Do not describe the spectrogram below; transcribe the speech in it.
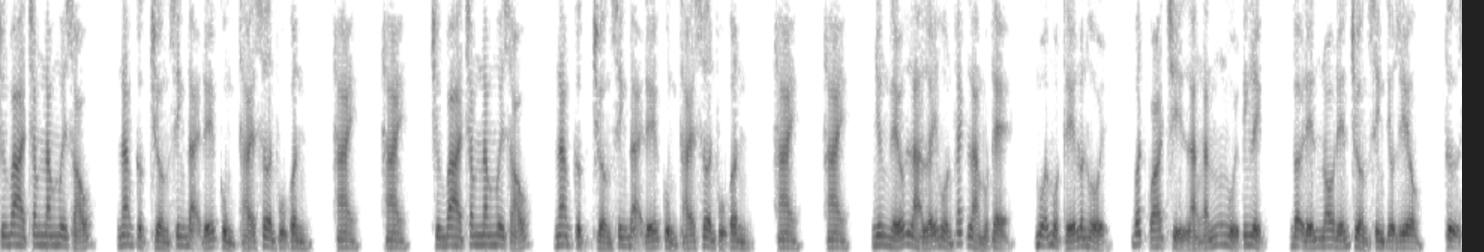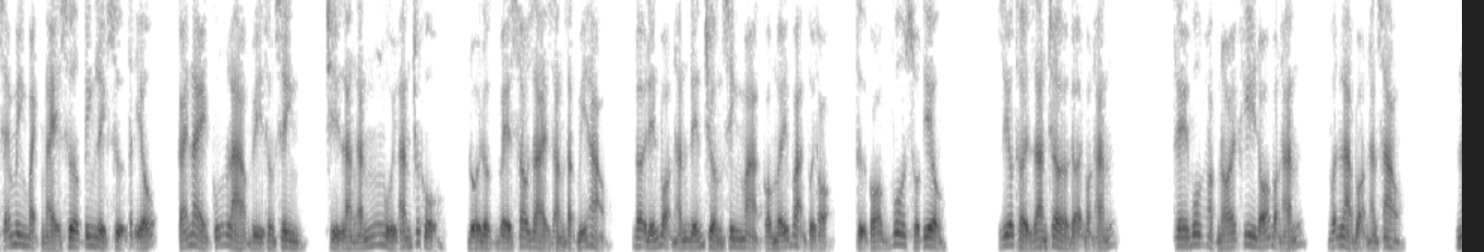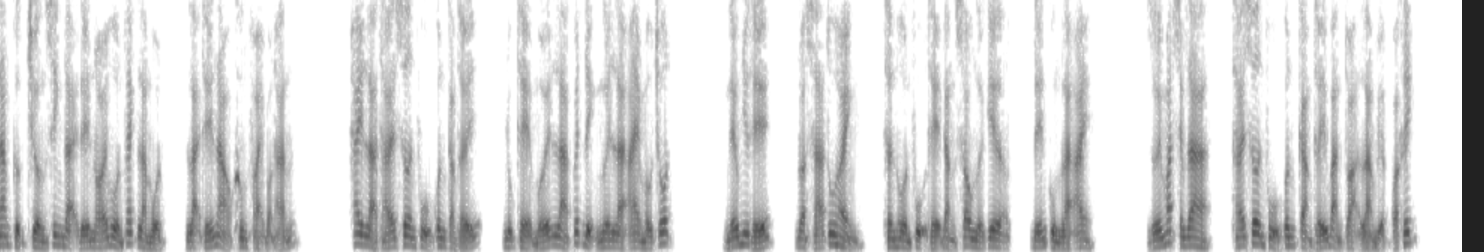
chương ba trăm năm mươi sáu, nam cực trường sinh đại đế cùng thái sơn phụ quân, hai hai. Chương ba trăm năm mươi sáu, nam cực trường sinh đại đế cùng thái sơn phụ quân, hai hai. Nhưng nếu là lấy hồn phách làm một thể, mỗi một thế luân hồi, bất quá chỉ là ngắn ngủi kinh lịch, đợi đến nó đến trường sinh tiêu diêu, tự sẽ minh bạch ngày xưa kinh lịch sự tất yếu, cái này cũng là vì thương sinh, chỉ là ngắn ngủi ăn chút khổ, đổi được về sau dài rằng giặc mỹ hảo, đợi đến bọn hắn đến trường sinh mà có mấy vạn tuổi thọ, tự có vô số tiêu. Diêu thời gian chờ đợi bọn hắn. Tê vô hoặc nói khi đó bọn hắn vẫn là bọn hắn sao? Nam cực trường sinh đại đế nói hồn phách là một, lại thế nào không phải bọn hắn? Hay là thái sơn phụ quân cảm thấy, nhục thể mới là quyết định ngươi là ai mấu chốt? Nếu như thế, đoạt xá tu hành, thân hồn phụ thể đằng sau người kia, đến cùng là ai? Dưới mắt xem ra, thái sơn phụ quân cảm thấy bản tọa làm việc quá khích.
